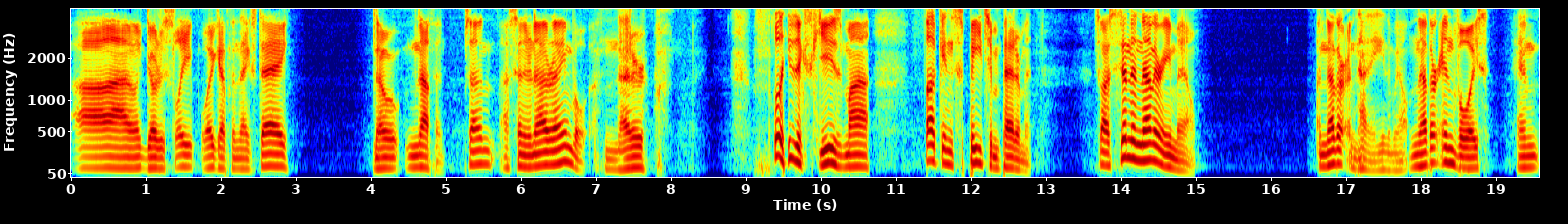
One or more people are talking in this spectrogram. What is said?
I go to sleep, wake up the next day, no, nothing. So I send another invoice. Another. Please excuse my fucking speech impediment. So I send another email, another not email, another invoice, and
